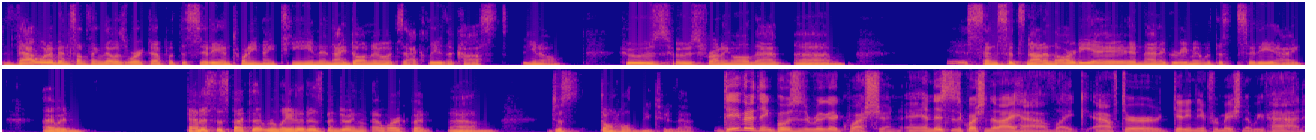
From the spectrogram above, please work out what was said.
that would have been something that was worked up with the city in 2019, and I don't know exactly the cost. You know, who's who's fronting all that. Um, since it's not in the RDA and that agreement with the city, I I would kind of suspect that related has been doing that work, but um, just don't hold me to that. David, I think poses a really good question, and this is a question that I have, like after getting the information that we've had,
